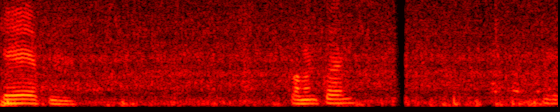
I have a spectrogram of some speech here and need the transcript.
কে আপনি? কমেন্ট করেন। যদি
